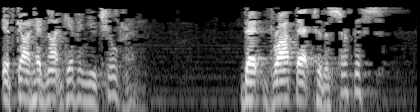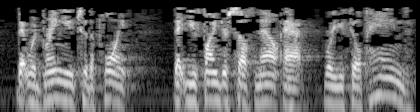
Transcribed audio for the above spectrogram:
if God had not given you children that brought that to the surface that would bring you to the point that you find yourself now at where you feel pained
